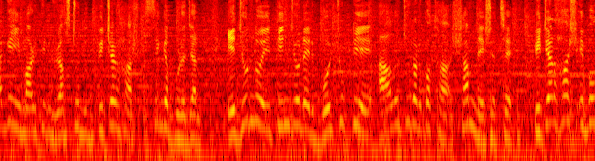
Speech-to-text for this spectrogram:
আগেই মার্কিন রাষ্ট্রদূত পিটার হাস সিঙ্গাপুরে যান। এজন্যই তিনজনের বৈঠক নিয়ে আলোচনার কথা সামনে এসেছে। পিটার হাস এবং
